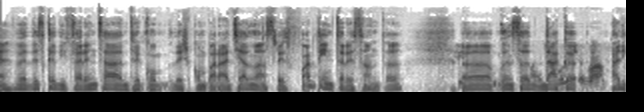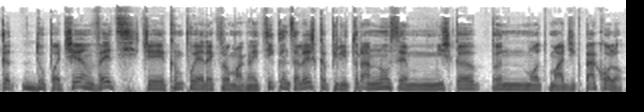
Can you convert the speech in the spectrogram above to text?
vedeți că diferența între... com- Deci comparația noastră este foarte interesantă, uh, însă Mai dacă... spun ceva? Adică după ce înveți ce e câmpul electromagnetic, înțelegi că pilitura nu se mișcă în mod magic pe acolo.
